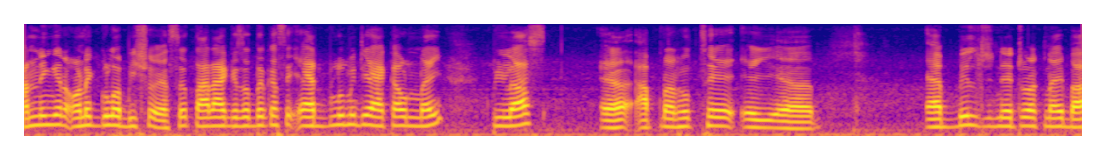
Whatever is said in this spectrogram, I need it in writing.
আর্নিংয়ের অনেকগুলো বিষয় আছে। তার আগে যাদের কাছে অ্যাডব্লো মিডিয়া অ্যাকাউন্ট নাই প্লাস আপনার হচ্ছে এই অ্যাপ বিল্ড নেটওয়ার্ক নাই বা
